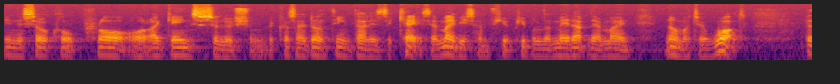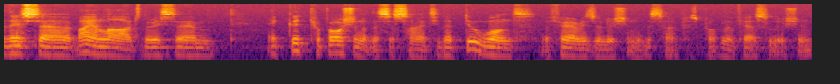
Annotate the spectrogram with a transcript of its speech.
in a so-called pro or against solution, because I don't think that is the case. There may be some few people that made up their mind no matter what. But there's, uh, by and large, there is um, a good proportion of the society that do want a fair resolution of the Cyprus problem, fair solution,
